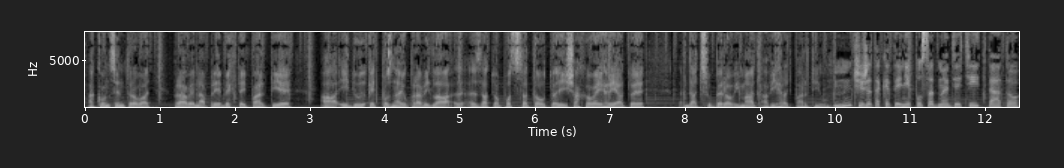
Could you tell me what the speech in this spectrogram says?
a koncentrovať práve na priebeh tej partie a idú, keď poznajú pravidla e, za to podstatou tej šachovej hry a to je dať superový mat a vyhrať partiu. Mm, čiže také tie neposledné deti, táto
